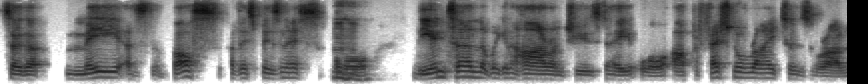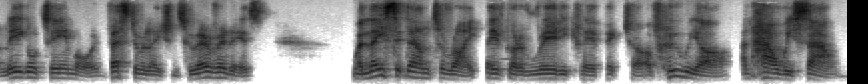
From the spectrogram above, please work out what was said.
so that me as the boss of this business mm-hmm. or the intern that we're going to hire on Tuesday, or our professional writers, or our legal team, or investor relations, whoever it is, when they sit down to write, they've got a really clear picture of who we are and how we sound.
